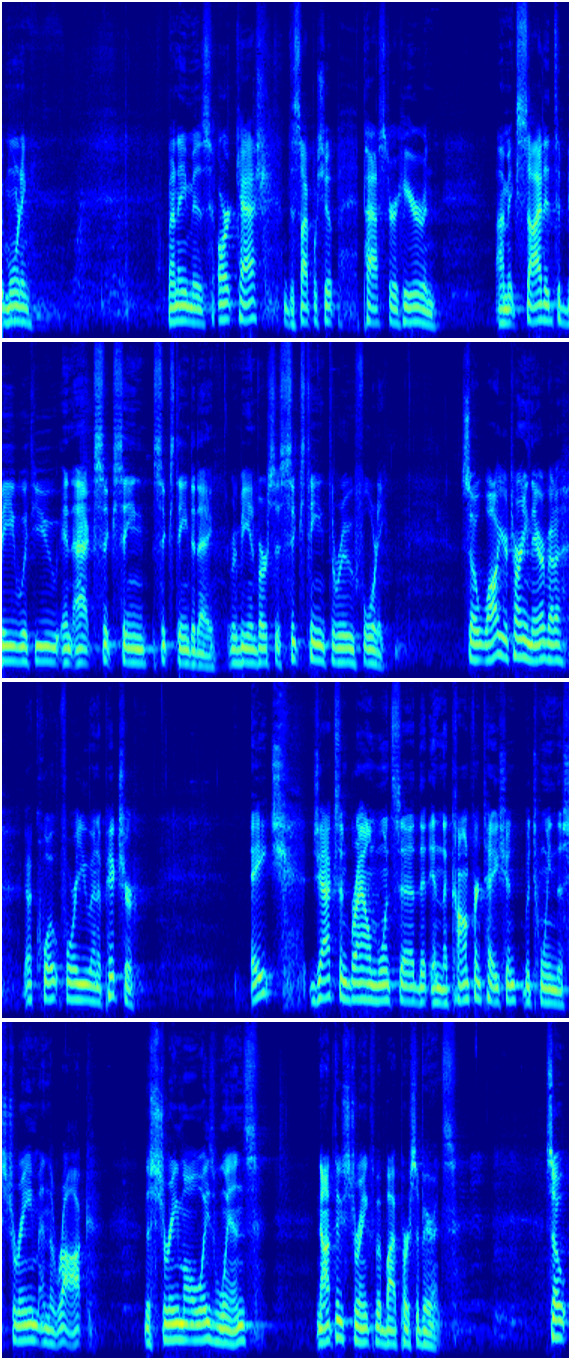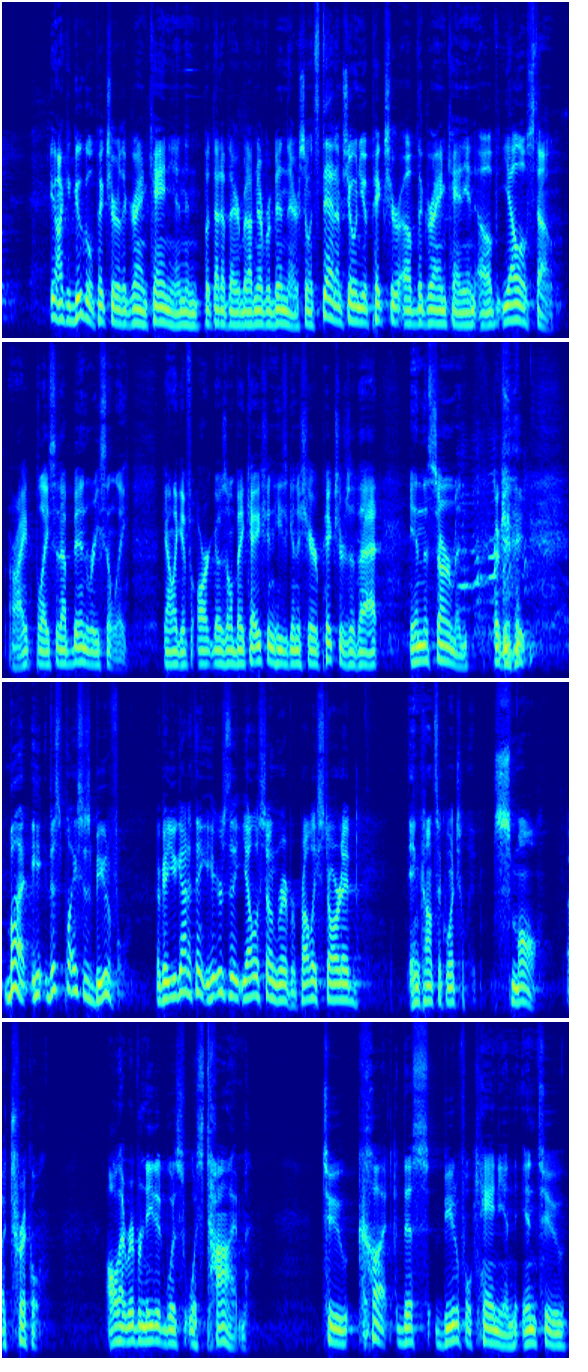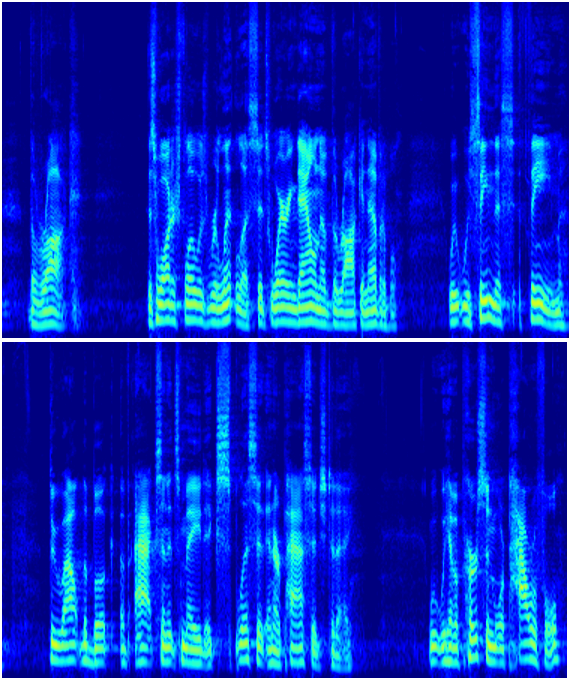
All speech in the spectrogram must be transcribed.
Good morning. My name is Art Cash, discipleship pastor here, and I'm excited to be with you in Acts 16, 16 today. We're going to be in verses 16 through 40. So while you're turning there, I've got a, got a quote for you and a picture. H. Jackson Brown once said that in the confrontation between the stream and the rock, the stream always wins, not through strength, but by perseverance. So, you know, I could Google a picture of the Grand Canyon and put that up there, but I've never been there. So instead, I'm showing you a picture of the Grand Canyon of Yellowstone, all right, place that I've been recently. Kind of like if Art goes on vacation, he's going to share pictures of that in the sermon, okay? but this place is beautiful, okay? You got to think here's the Yellowstone River, probably started inconsequentially, small, a trickle. All that river needed was, was time to cut this beautiful canyon into the rock. This water's flow is relentless, it's wearing down of the rock inevitable. We, we've seen this theme throughout the book of Acts, and it's made explicit in our passage today. We have a person more powerful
